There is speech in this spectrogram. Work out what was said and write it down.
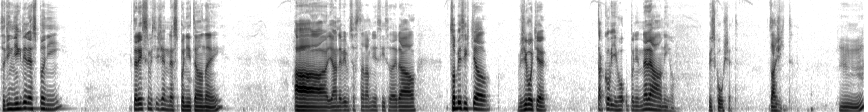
se ti nikdy nesplní, který si myslíš, že je nesplnitelný a já nevím, cesta na měsíc a tak dál. Co bys si chtěl v životě takového úplně nereálného vyzkoušet, zažít? Hmm.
